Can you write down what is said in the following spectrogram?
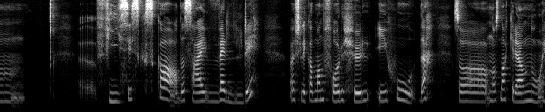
um, fysisk skade seg veldig, slik at man får hull i hodet. Så nå snakker jeg om noe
